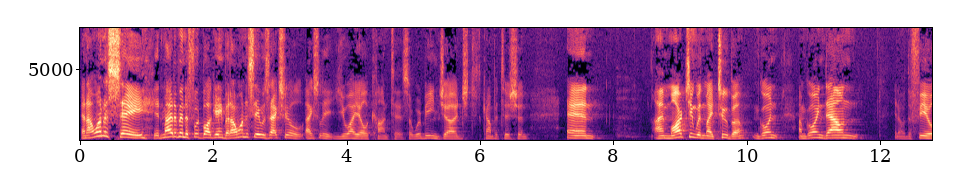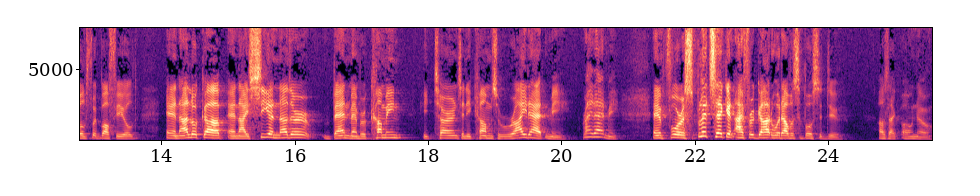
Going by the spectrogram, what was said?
and I want to say, it might have been a football game, but I want to say it was actual, actually a UIL contest. So we're being judged, competition. And I'm marching with my tuba. I'm going, I'm going down, you know, the field, football field. And I look up and I see another band member coming. He turns and he comes right at me, right at me. And for a split second, I forgot what I was supposed to do. I was like, oh no,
